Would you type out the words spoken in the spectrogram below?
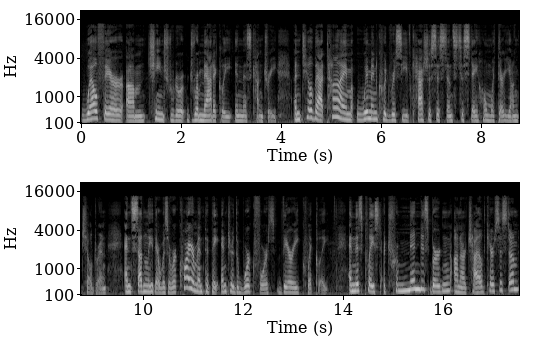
welfare um, changed dr- dramatically in this country. Until that time, women could receive cash assistance to stay home with their young children. And suddenly there was a requirement that they enter the workforce very quickly. And this placed a tremendous burden on our childcare system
